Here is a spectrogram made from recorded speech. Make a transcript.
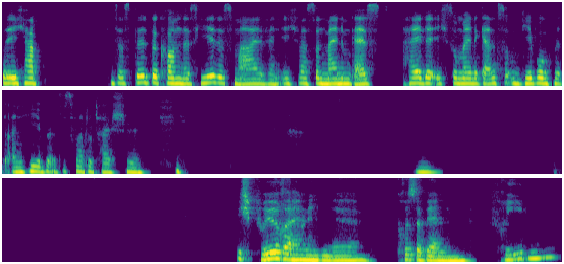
Ich habe das Bild bekommen, dass jedes Mal, wenn ich was in meinem Geist heile, ich so meine ganze Umgebung mit anhebe. Das war total schön. Hm. Ich spüre einen äh, größer werdenden Frieden,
